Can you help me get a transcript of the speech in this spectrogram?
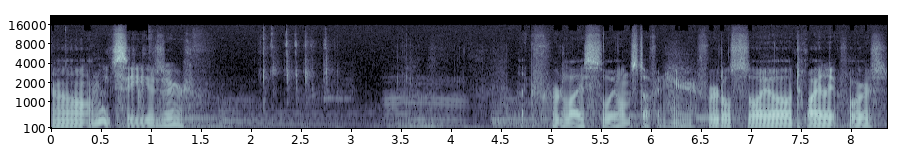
No, let me see, is there... Like fertilized soil and stuff in here. Fertile soil, twilight forest.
